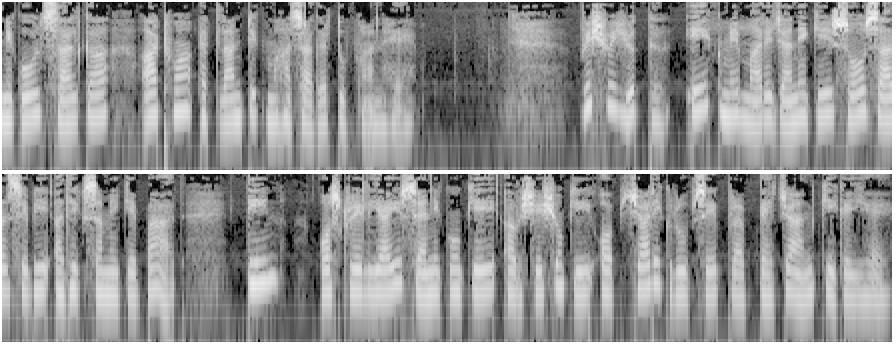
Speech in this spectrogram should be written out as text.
Nicole साल का आठवां अटलांटिक महासागर तूफ़ान है विश्व युद्ध एक में मारे जाने के सौ साल से भी अधिक समय के बाद तीन ऑस्ट्रेलियाई सैनिकों के अवशेषों की औपचारिक रूप से पहचान की गई है।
